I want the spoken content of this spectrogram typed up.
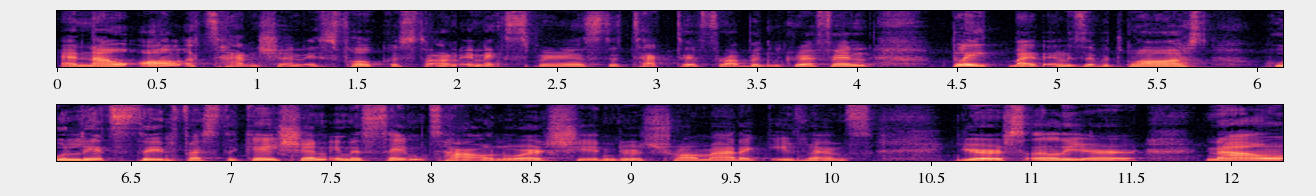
and now all attention is focused on inexperienced detective Robin Griffin, played by Elisabeth Moss, who leads the investigation in the same town where she endured traumatic events years earlier. Now,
